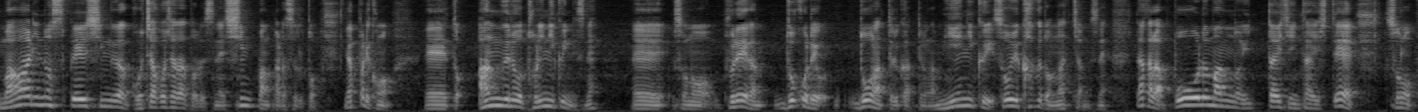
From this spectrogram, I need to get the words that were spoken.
周りのスペーシングがごちゃごちゃだとですね審判からするとやっぱりこの、えーとアングルを取りにくいんですね。えー、そのプレーがどこでどうなってるかっていうのが見えにくいそういう角度になっちゃうんですね。だからボールマンの1対1に対してその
